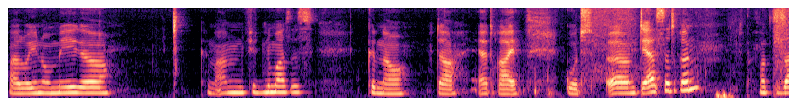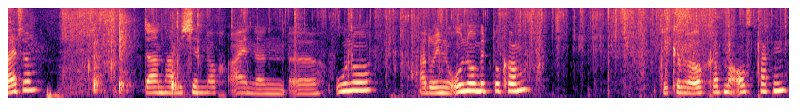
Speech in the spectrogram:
Arduino Mega, keine Ahnung, wie viel Nummer es ist. Genau, da, R3. Gut, äh, der ist da drin. Mal zur Seite. Dann habe ich hier noch einen äh, Uno, Arduino Uno mitbekommen. Die können wir auch gerade mal auspacken.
